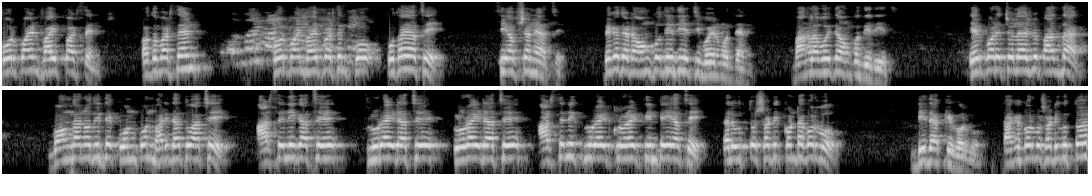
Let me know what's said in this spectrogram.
ফোর পয়েন্ট ফাইভ পার্সেন্ট কত percent four point five percent কোথায় আছে? সি অপশানে আছে। দেখেছ, একটা অঙ্ক দিয়ে দিয়েছি বইয়ের মধ্যে আমি। বাংলা বইতে অঙ্ক দিয়ে দিয়েছি। এরপরে চলে আসবে পাঁচ দাগ। গঙ্গা নদীতে কোন কোন ভারী ধাতু আছে? আর্সেনিক আছে, ফ্লুরাইড আছে, ক্লোরাইড আছে। আর্সেনিক, ফ্লুরাইড, ক্লোরাইড তিনটেই আছে। তাহলে উত্তর সঠিক কোনটা করব? ডি দাগকে করব। কাকে করব সঠিক উত্তর?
